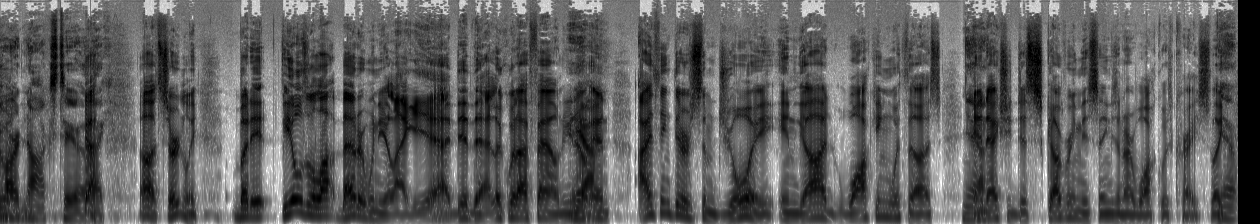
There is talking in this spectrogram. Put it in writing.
of hard knocks too. Yeah. Like, oh, certainly. But it feels a lot better when you're like, yeah, I did that. Look what I found, you know. Yeah. And I think there's some joy in God walking with us Yeah. and actually discovering these things in our walk with Christ. Like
